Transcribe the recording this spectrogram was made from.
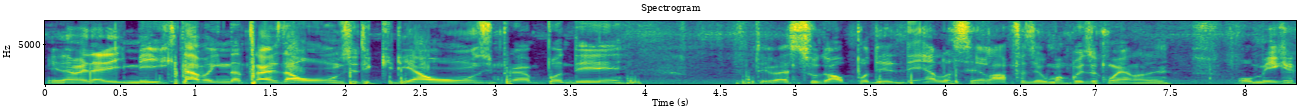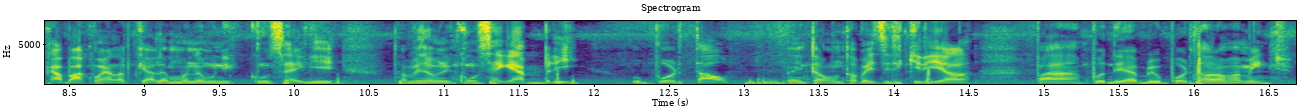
E na verdade ele meio que tava indo atrás da 11, ele queria a 11 para poder vai sugar o poder dela, sei lá, fazer alguma coisa com ela, né? Ou meio que acabar com ela, porque ela é a única que consegue, talvez a única que consegue abrir o portal, né? então talvez ele queria ela para poder abrir o portal novamente.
